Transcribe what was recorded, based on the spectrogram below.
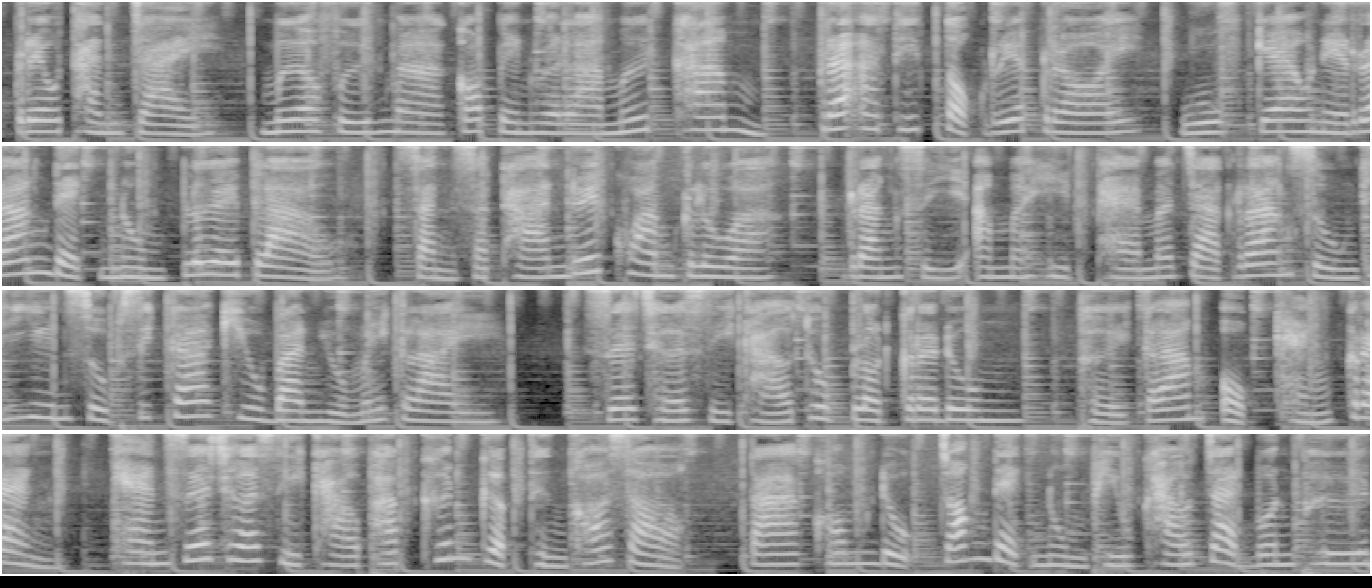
บเร็วทันใจ เมื่อฟื้นมาก็เป็นเวลามืดค่ำพระอาทิตย์ตกเรียบร้อย วูฟแก้วในร่างเด็กหนุ่มเปลือยเปล่า สั่นสะท้านด้วยความกลัว รังสีอำมหิตแผ่มาจากร่างสูงที่ยืนสูบซิก้าคิวบันอยู่ไม่ไกล เสื้อเชิ้ตสีขาวถูกปลดกระดุม เผยกล้ามอกแข็งแกร่ง แขนเสื้อเชิ้ตสีขาวพับขึ้นเกือบถึงข้อศอก ตาคมดุจ้องเด็กหนุ่มผิวขาวจัดบนพื้น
